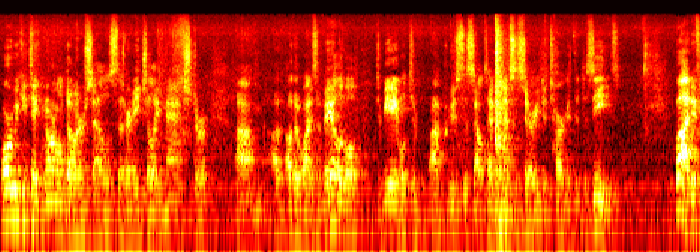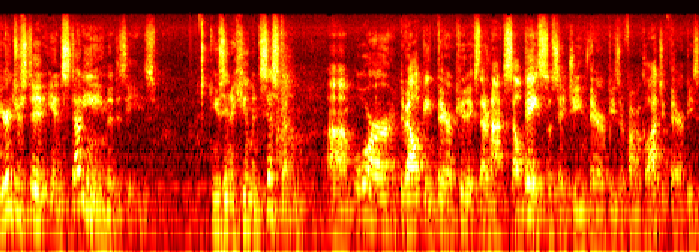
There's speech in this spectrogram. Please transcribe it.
or we can take normal donor cells that are HLA matched or um, otherwise available to be able to uh, produce the cell types necessary to target the disease. But if you're interested in studying the disease using a human system um, or developing therapeutics that are not cell-based, so say gene therapies or pharmacologic therapies,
